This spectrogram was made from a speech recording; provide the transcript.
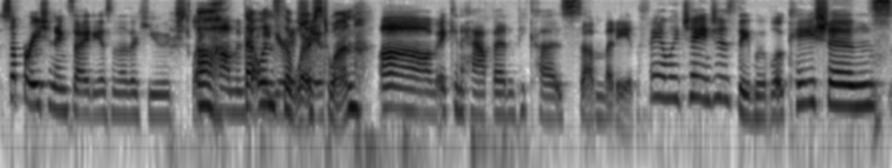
separation anxiety is another huge like Oh, common. that one's the behavior worst one. Um, it can happen because somebody in the family changes, they move locations,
